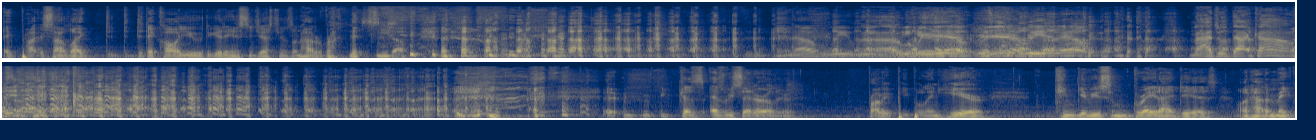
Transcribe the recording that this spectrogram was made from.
it probably sound like did, did they call you to get any suggestions on how to run this stuff? No, we we, Nah, we, we here, here, to help. we here. we here to help. Nigel.com. because uh, as we said earlier, probably people in here can give you some great ideas on how to make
